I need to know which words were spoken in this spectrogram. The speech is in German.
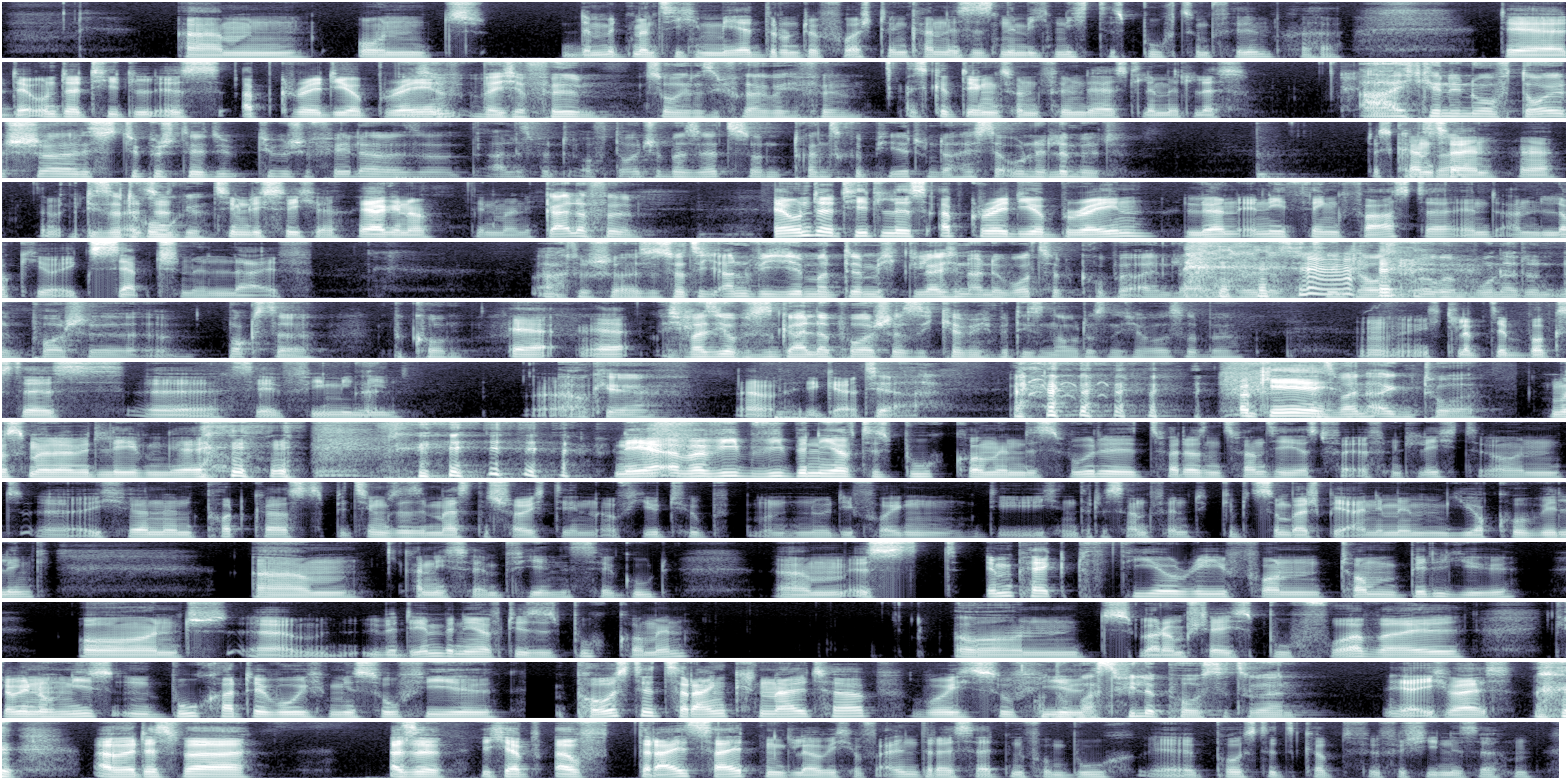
Ähm, und damit man sich mehr darunter vorstellen kann, es ist nämlich nicht das Buch zum Film. der, der Untertitel ist Upgrade Your Brain. Welcher, welcher Film? Sorry, dass ich frage, welcher Film? Es gibt irgendeinen so Film, der heißt Limitless. Ah, ich kenne ihn nur auf Deutsch. äh, Das ist typisch, der ty- typische Fehler. Also alles wird auf Deutsch übersetzt und transkribiert und da heißt er ohne Limit. Das Kann kann sein, ja. Mit dieser Also Droge. ziemlich sicher. Ja, genau, den meine ich. Geiler Film. Der Untertitel ist Upgrade Your Brain, Learn Anything Faster and Unlock Your Exceptional Life. Ach du Scheiße. Es hört sich an wie jemand, der mich gleich in eine WhatsApp-Gruppe einladen will, dass ich 10.000 Euro im Monat und einen Porsche äh, Boxster bekomme. Ja, ja. Ich weiß nicht, ob es ein geiler Porsche ist. Ich kenne mich mit diesen Autos nicht aus, aber. Ich glaube, der Boxster ist äh, sehr feminin. Ah, Okay. Aber egal. Tja. Okay, Das war ein Eigentor. Muss man damit leben, gell? nee, aber wie, wie bin ich auf das Buch gekommen? Das wurde 2020 erst veröffentlicht und äh, ich höre einen Podcast, beziehungsweise meistens schaue ich den auf YouTube und nur die Folgen, die ich interessant finde. Gibt es zum Beispiel eine mit dem Jocko Willing. Ähm, kann ich sehr empfehlen, ist sehr gut. Ähm, ist Impact Theory von Tom Billieu und ähm, über den bin ich auf dieses Buch gekommen. Und warum stelle ich das Buch vor? Weil ich glaube, ich noch nie ein Buch hatte, wo ich mir so viel Post-its reinknallt habe, wo ich so Und du viel. machst viele Post-its rein. Ja, ich weiß. Aber das war. Also, ich habe auf drei Seiten, glaube ich, auf allen drei Seiten vom Buch äh, Post-its gehabt für verschiedene Sachen.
